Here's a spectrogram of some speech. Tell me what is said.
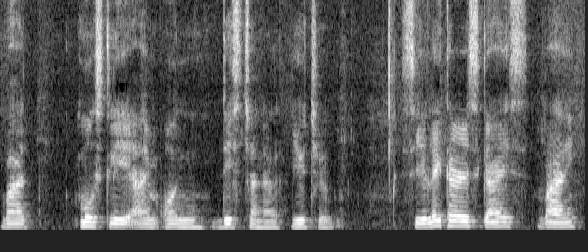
but mostly I'm on this channel YouTube. See you later guys. Bye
